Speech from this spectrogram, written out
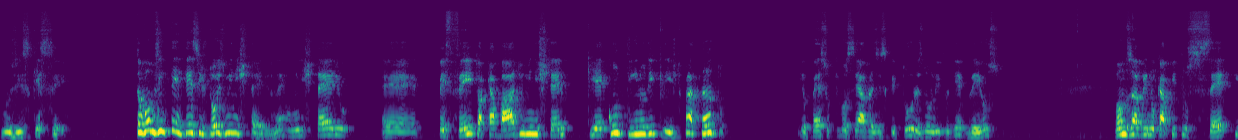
nos esquecer. Então vamos entender esses dois ministérios, né? O ministério é, perfeito, acabado e o ministério que é contínuo de Cristo. Para tanto, eu peço que você abra as escrituras no livro de Hebreus. Vamos abrir no capítulo 7.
